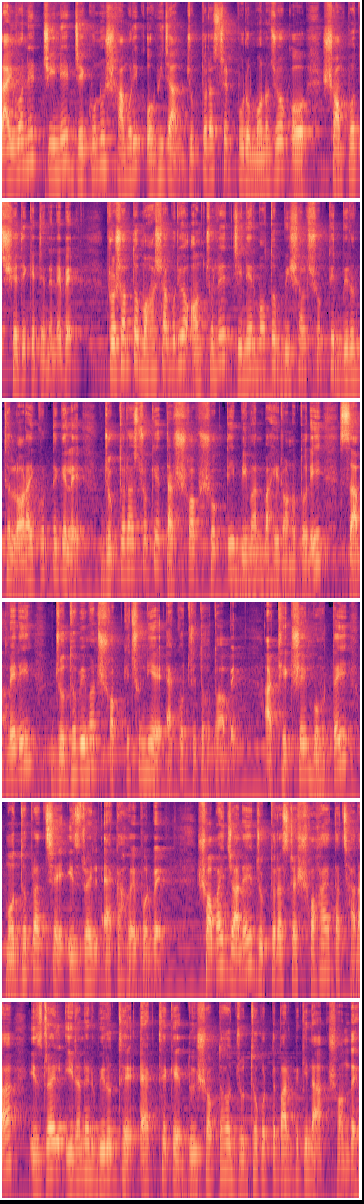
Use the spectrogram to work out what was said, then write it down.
তাইওয়ানের চীনের যে কোনো সামরিক অভিযান যুক্তরাষ্ট্রের পুরো মনোযোগ ও সম্পদ সেদিকে টেনে নেবে। প্রশান্ত মহাসাগরীয় অঞ্চলে চীনের মতো বিশাল শক্তির বিরুদ্ধে লড়াই করতে গেলে যুক্তরাষ্ট্রকে তার সব শক্তি, বিমানবাহী রণতরী, সাবমেরিন, যুদ্ধবিমান সব কিছু নিয়ে একত্রিত হতে হবে। আর ঠিক সেই মুহূর্তেই মধ্যপ্রাচ্যে ইসরায়েল একা হয়ে পড়বে। সবাই জানে যুক্তরাষ্ট্রের সহায়তা ছাড়া ইসরায়েল ইরানের বিরুদ্ধে এক থেকে দুই সপ্তাহ যুদ্ধ করতে পারবে কিনা সন্দেহ।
